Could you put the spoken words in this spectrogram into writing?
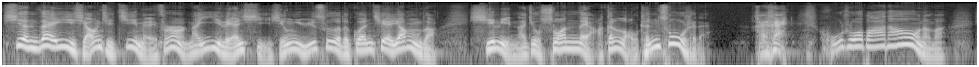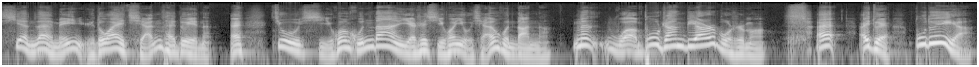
现在一想起季美凤那一脸喜形于色的关切样子，心里那就酸的呀，跟老陈醋似的。嗨嗨，胡说八道呢嘛！现在美女都爱钱才对呢。哎，就喜欢混蛋，也是喜欢有钱混蛋呢。那我不沾边儿不是吗？哎哎，对不对呀？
